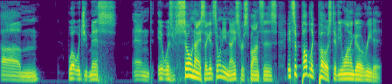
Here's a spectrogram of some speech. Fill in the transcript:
Um, what would you miss? And it was so nice. I get so many nice responses. It's a public post if you want to go read it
